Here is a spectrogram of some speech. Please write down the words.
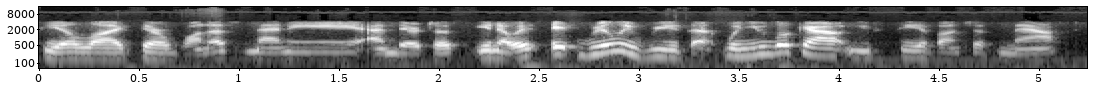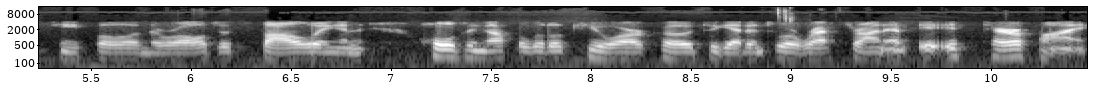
feel like they're one of many and they're just you know it, it really reads that when you look out and you see a bunch of masked people and they're all just following and holding up a little QR code to get into a restaurant, it, it's terrifying.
